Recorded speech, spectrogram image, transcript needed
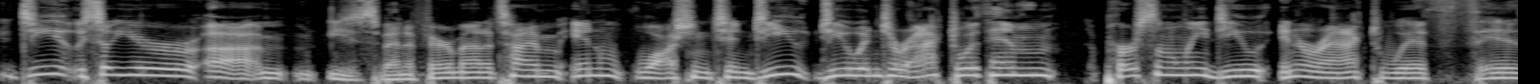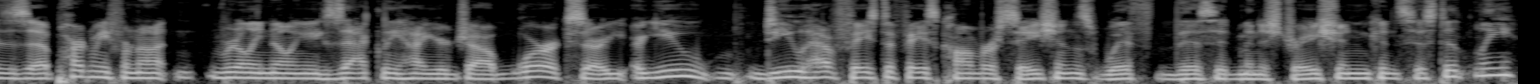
Do you? So you're um, you spend a fair amount of time in Washington. Do you do you interact with him personally? Do you interact with his? Uh, pardon me for not really knowing exactly how your job works. Are, are you? Do you have face to face conversations with this administration consistently?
